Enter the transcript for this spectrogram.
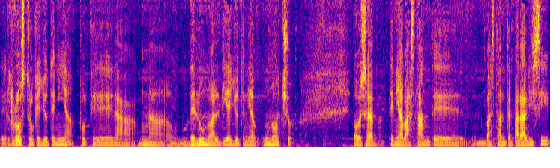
el rostro que yo tenía, porque era una, del 1 al 10 yo tenía un 8, o sea, tenía bastante, bastante parálisis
